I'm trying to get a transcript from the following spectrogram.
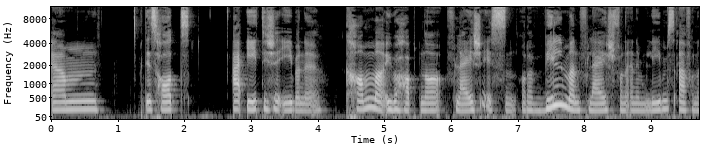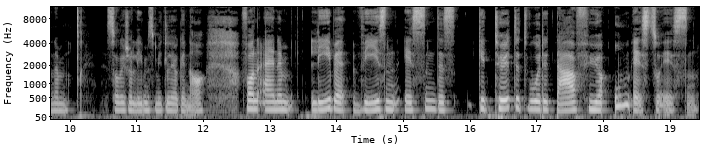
Ähm, das hat eine ethische Ebene. Kann man überhaupt noch Fleisch essen oder will man Fleisch von einem Lebens, äh, von einem, sage ich schon Lebensmittel, ja genau, von einem Lebewesen essen, das getötet wurde dafür, um es zu essen?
